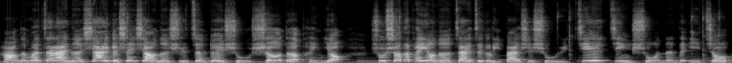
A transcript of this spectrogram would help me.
好，那么再来呢？下一个生肖呢是针对属蛇的朋友。属蛇的朋友呢，在这个礼拜是属于接近所能的一周，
